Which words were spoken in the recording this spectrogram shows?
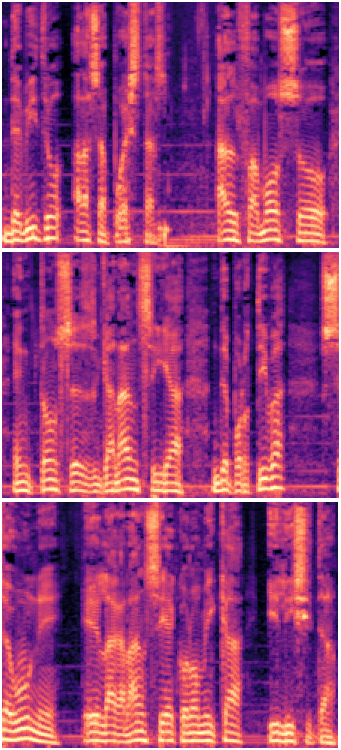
debido a las apuestas. Al famoso entonces ganancia deportiva se une la ganancia económica ilícita.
